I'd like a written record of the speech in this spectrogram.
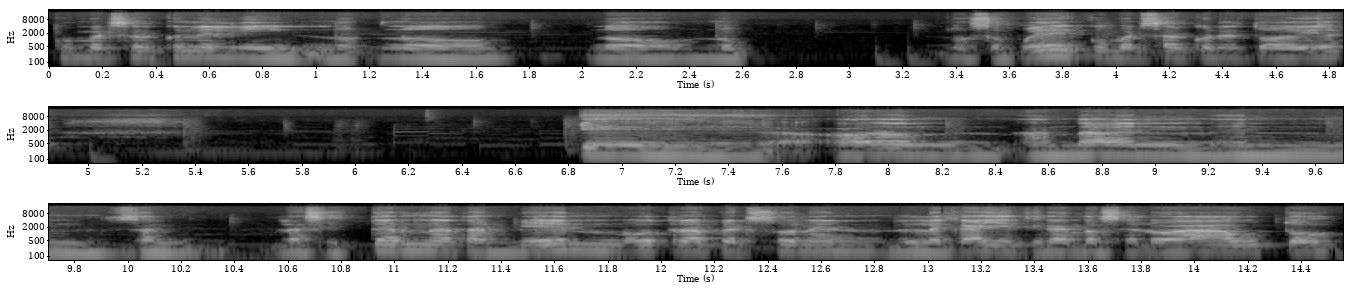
conversar con él y no, no, no, no, se puede conversar con él todavía. Eh, ahora andaba en, la cisterna también, otra persona en la calle tirándose los autos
